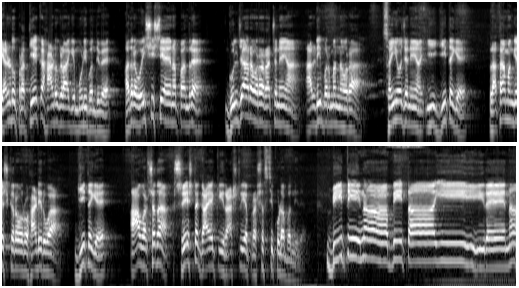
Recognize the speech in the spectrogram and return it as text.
ಎರಡು ಪ್ರತ್ಯೇಕ ಹಾಡುಗಳಾಗಿ ಮೂಡಿ ಬಂದಿವೆ ಅದರ ವೈಶಿಷ್ಟ್ಯ ಏನಪ್ಪ ಅಂದರೆ ಗುಲ್ಜಾರ್ ಅವರ ರಚನೆಯ ಆರ್ ಡಿ ಬರ್ಮನ್ ಅವರ ಸಂಯೋಜನೆಯ ಈ ಗೀತೆಗೆ ಲತಾ ಮಂಗೇಶ್ಕರ್ ಅವರು ಹಾಡಿರುವ ಗೀತೆಗೆ ಆ ವರ್ಷದ ಶ್ರೇಷ್ಠ ಗಾಯಕಿ ರಾಷ್ಟ್ರೀಯ ಪ್ರಶಸ್ತಿ ಕೂಡ ಬಂದಿದೆ ಬೀತಿನ ಬಿತಾಯಿ ರೇನಾ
